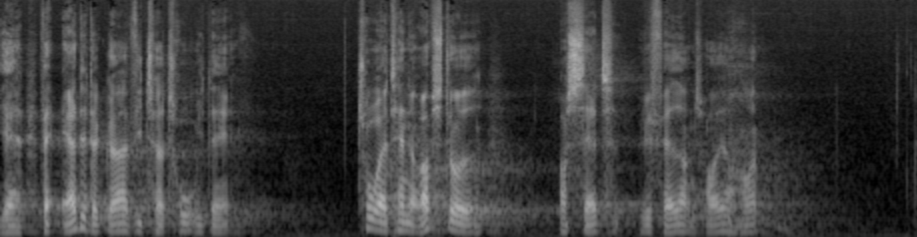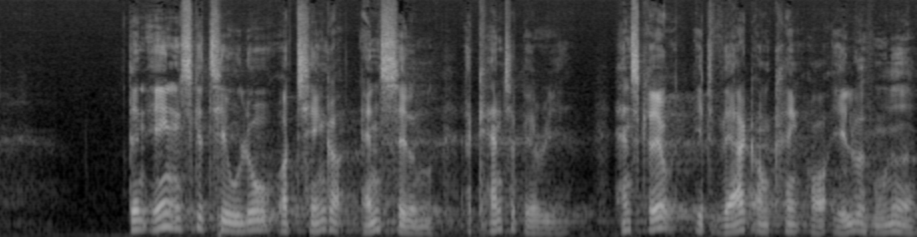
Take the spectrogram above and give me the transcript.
ja, hvad er det, der gør, at vi tør tro i dag? Tro, at han er opstået, og sat ved faderens højre hånd. Den engelske teolog og tænker Anselm af Canterbury, han skrev et værk omkring år 1100.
